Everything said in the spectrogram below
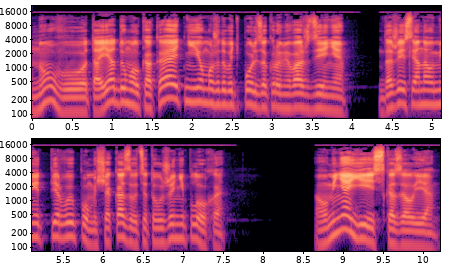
Ну вот, а я думал, какая от нее может быть польза, кроме вождения. Даже если она умеет первую помощь оказывать, это уже неплохо. А у меня есть, сказал я.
